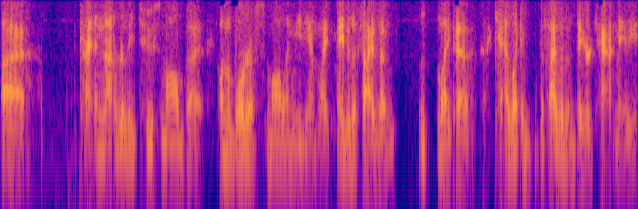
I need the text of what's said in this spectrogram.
uh, kind of not really too small, but on the border of small and medium, like maybe the size of like a, a cat, like a, the size of a bigger cat, maybe.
